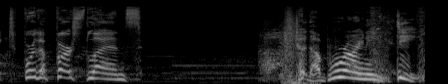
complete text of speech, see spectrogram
Fight for the First Lands! To the briny deep!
